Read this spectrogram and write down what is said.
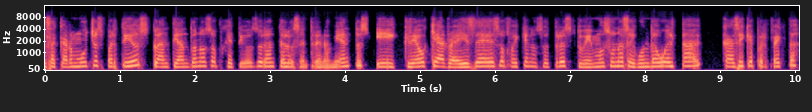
sacar muchos partidos planteándonos objetivos durante los entrenamientos y creo que a raíz de eso fue que nosotros tuvimos una segunda vuelta casi que perfecta.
